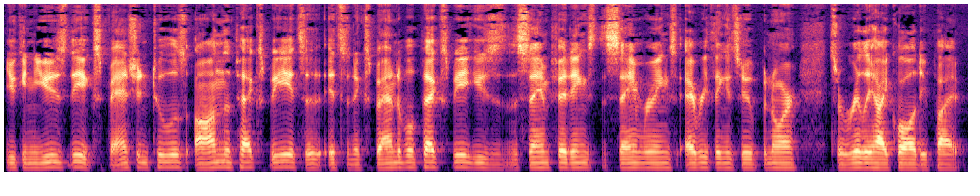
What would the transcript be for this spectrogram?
You can use the expansion tools on the PEX B. It's a it's an expandable PEX B. It uses the same fittings, the same rings, everything is Uponor. It's a really high quality pipe.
